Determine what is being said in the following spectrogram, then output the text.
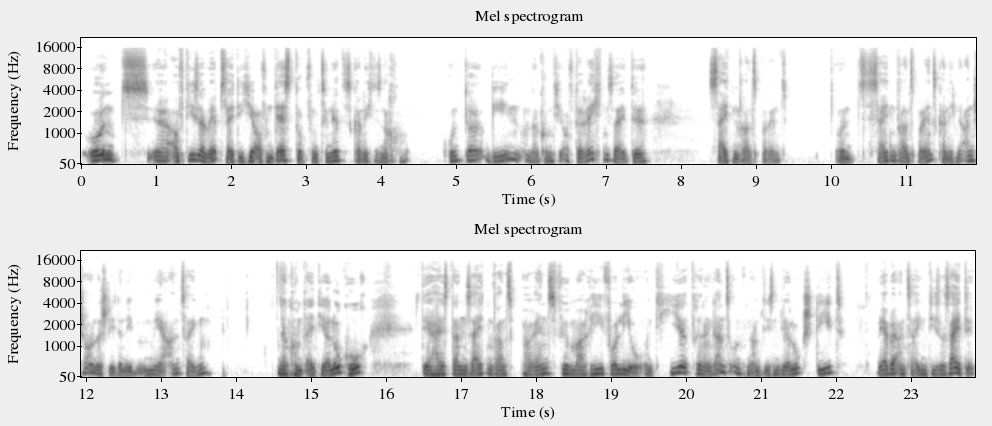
Und äh, auf dieser Webseite hier auf dem Desktop funktioniert, das kann ich das nach runtergehen und dann kommt hier auf der rechten Seite Seitentransparent. Und Seitentransparenz kann ich mir anschauen, da steht daneben mehr Anzeigen. Dann kommt ein Dialog hoch, der heißt dann Seitentransparenz für Marie vor Leo. Und hier drinnen ganz unten an diesem Dialog steht Werbeanzeigen dieser Seite.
